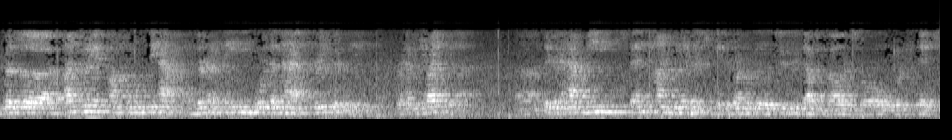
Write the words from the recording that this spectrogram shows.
Because, uh, I'm doing it on someone's behalf, and they're gonna pay me more than that pretty quickly for having tried for that. Uh, they're gonna have me spend time doing this, they could run a bill of two, three thousand dollars for all the work it takes.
